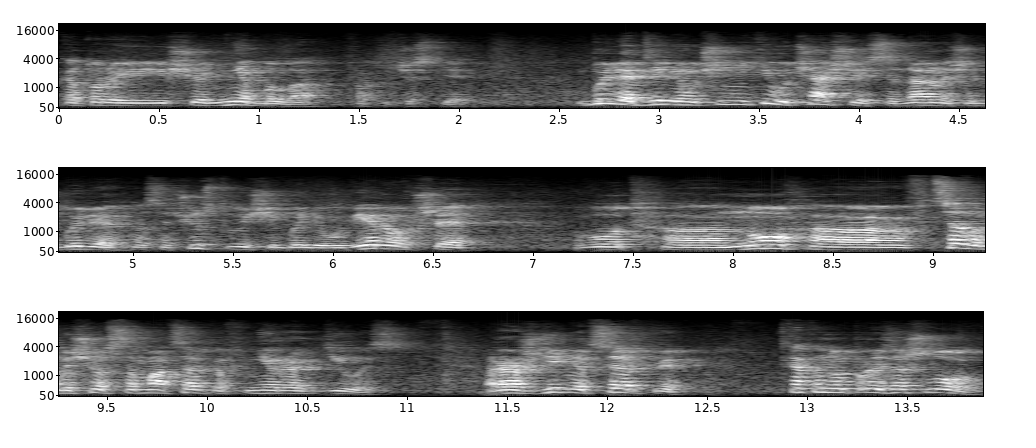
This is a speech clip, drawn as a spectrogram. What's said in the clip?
которой еще не было фактически. Были отдельные ученики, учащиеся, да, значит, были сочувствующие, были уверовавшие, вот, э, но в целом еще сама церковь не родилась рождение церкви. Как оно произошло?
